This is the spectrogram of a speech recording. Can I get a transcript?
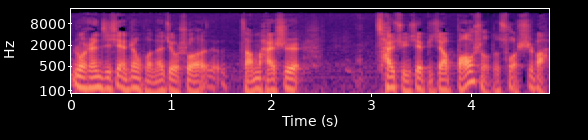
洛杉矶县政府呢就说咱们还是。采取一些比较保守的措施吧，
